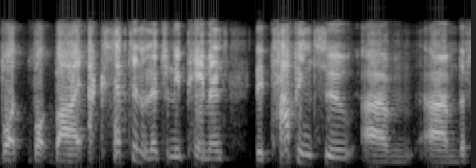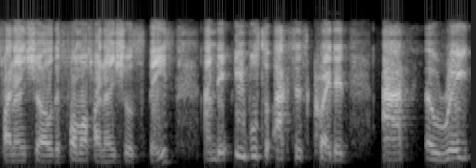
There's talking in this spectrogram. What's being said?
But, but by accepting electronic payments, they tap into um, um, the financial, the formal financial space, and they're able to access credit at a rate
